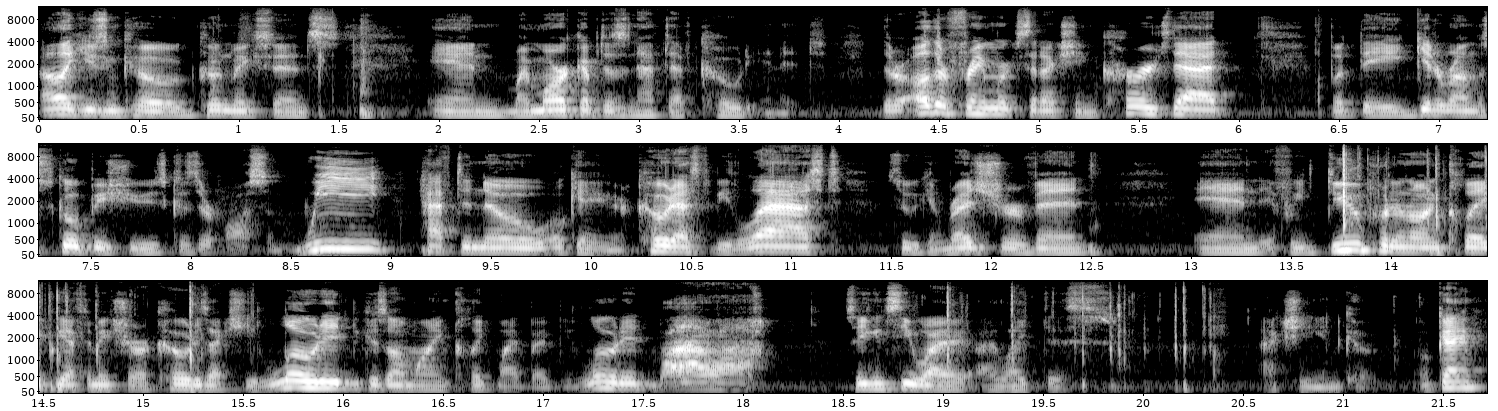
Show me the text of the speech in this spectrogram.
I like using code. Code makes sense. And my markup doesn't have to have code in it. There are other frameworks that actually encourage that, but they get around the scope issues because they're awesome. We have to know, okay, our code has to be last so we can register event. And if we do put it on click, we have to make sure our code is actually loaded because online click might be loaded. Blah, blah. So you can see why I like this actually in code, okay?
